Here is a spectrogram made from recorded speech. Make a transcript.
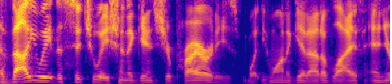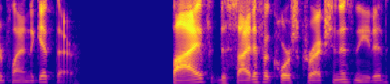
evaluate the situation against your priorities, what you want to get out of life, and your plan to get there. Five, decide if a course correction is needed.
